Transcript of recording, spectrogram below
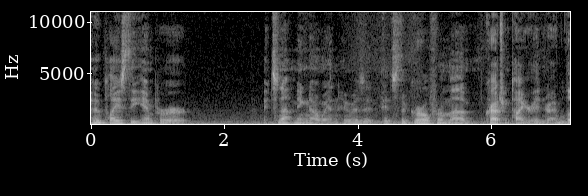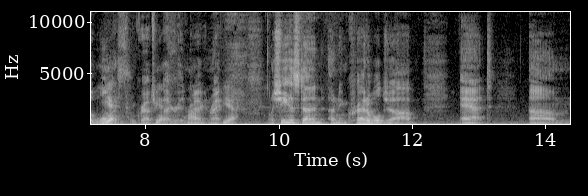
who plays the emperor? It's not Ming Na Wen. Who is it? It's the girl from uh, Crouching Tiger, Hidden Dragon. The woman yes. from Crouching Yes. Tiger, Hidden Um, Dragon. Right. Yeah. She has done an incredible job at um,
